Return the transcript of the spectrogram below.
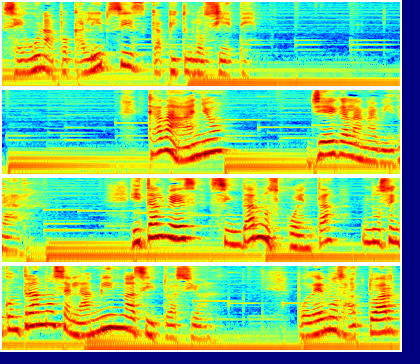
según Apocalipsis capítulo 7. Cada año llega la Navidad y tal vez sin darnos cuenta nos encontramos en la misma situación. Podemos actuar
